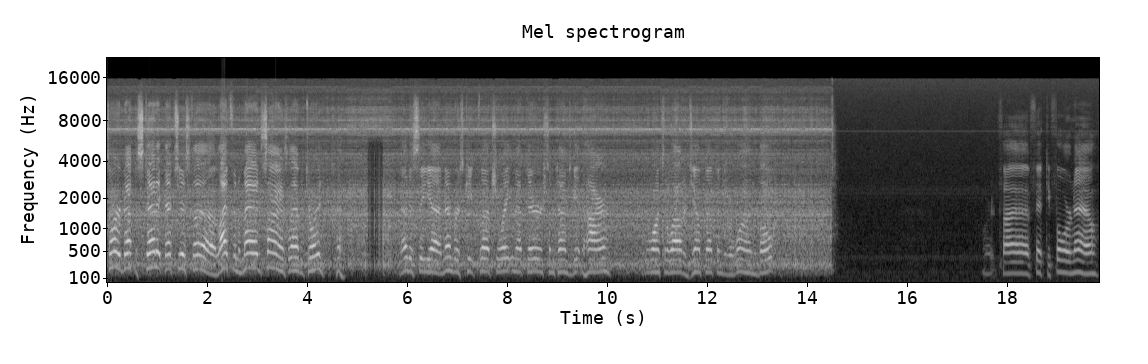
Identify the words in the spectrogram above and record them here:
Sorry about the static. That's just uh, life in a mad science laboratory. Notice the uh, numbers keep fluctuating up there sometimes getting higher. Every once in a while to jump up into the one volt. We're at 554 now.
